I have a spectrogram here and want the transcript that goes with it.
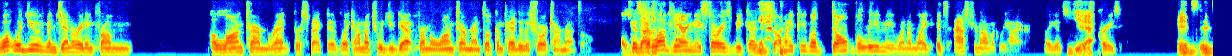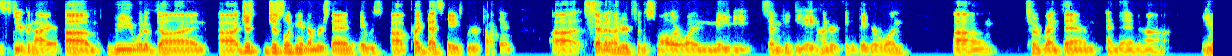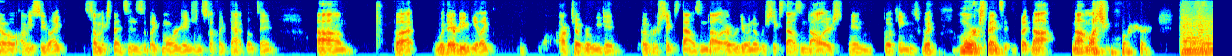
what would you have been generating from a long-term rent perspective? Like how much would you get from a long-term rental compared to the short-term rental? Because I love hearing these stories because yeah. so many people don't believe me when I'm like, it's astronomically higher. Like it's, yeah. it's crazy. It's it's stupid higher. Um, we would have done uh, just just looking at numbers. Then it was uh, probably best case. We were talking uh, 700 for the smaller one, maybe 750, 800 for the bigger one um, to rent them. And then, uh, you know, obviously like some expenses like mortgage and stuff like that built in. Um, but with Airbnb, like October, we did over $6,000 or we're doing over $6,000 in bookings with more expenses, but not, not much more.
